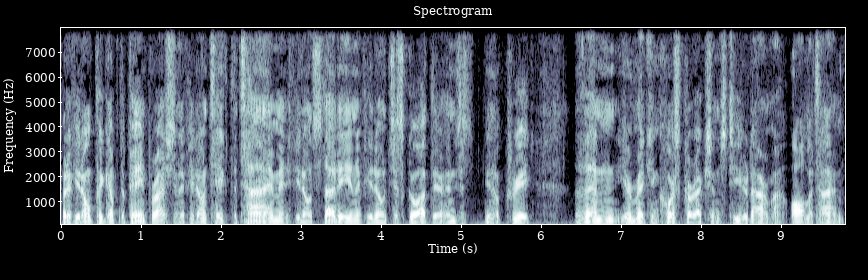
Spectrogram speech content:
But if you don't pick up the paintbrush, and if you don't take the time, and if you don't study, and if you don't just go out there and just you know create, then you're making course corrections to your dharma all the time.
